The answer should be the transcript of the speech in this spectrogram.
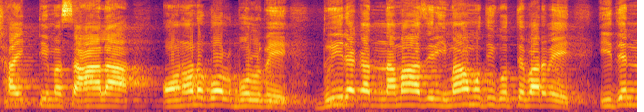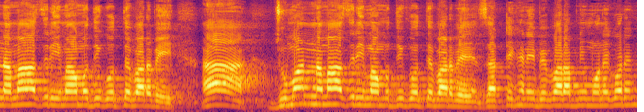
ষাটটি মাস আলা অনর্গল বলবে, দুই রাকাত নামাজের ইমামতি করতে পারবে, ঈদের নামাজের ইমামতি করতে পারবে হ্যাঁ জুমার নামাজের ইমামতি করতে পারবে। চারটেখানি ব্যাপার আপনি মনে করেন?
